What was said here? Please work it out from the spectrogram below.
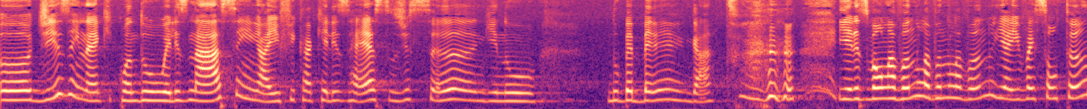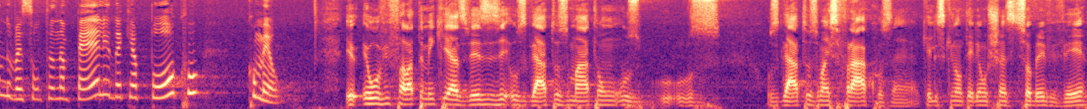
Uh, dizem né, que quando eles nascem, aí fica aqueles restos de sangue no, no bebê gato. e eles vão lavando, lavando, lavando, e aí vai soltando, vai soltando a pele, e daqui a pouco comeu. Eu, eu ouvi falar também que às vezes os gatos matam os, os, os, gatos mais fracos, né? aqueles que não teriam chance de sobreviver.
